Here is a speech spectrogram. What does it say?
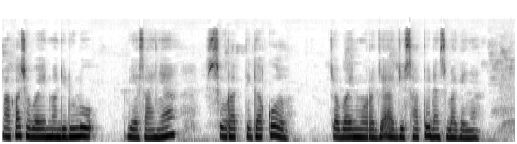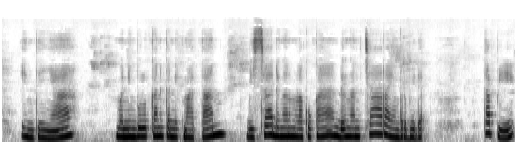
Maka cobain mandi dulu. Biasanya surat tiga kul. Cobain murajaah juz satu dan sebagainya. Intinya menimbulkan kenikmatan bisa dengan melakukan dengan cara yang berbeda. Tapi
